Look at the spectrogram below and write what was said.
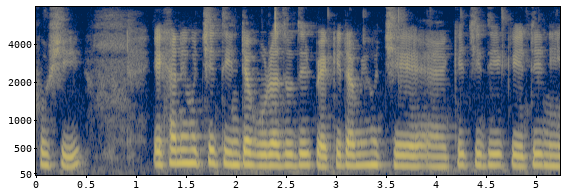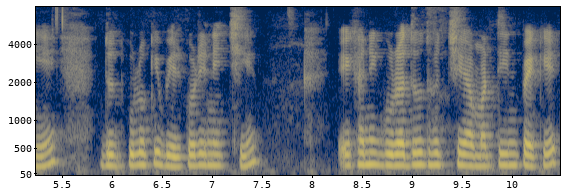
খুশি। এখানে হচ্ছে তিনটা গুঁড়া দুধের প্যাকেট আমি হচ্ছে কেচি দিয়ে কেটে নিয়ে দুধগুলোকে বের করে নিচ্ছি। এখানে গুঁড়া দুধ হচ্ছে আমার তিন প্যাকেট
